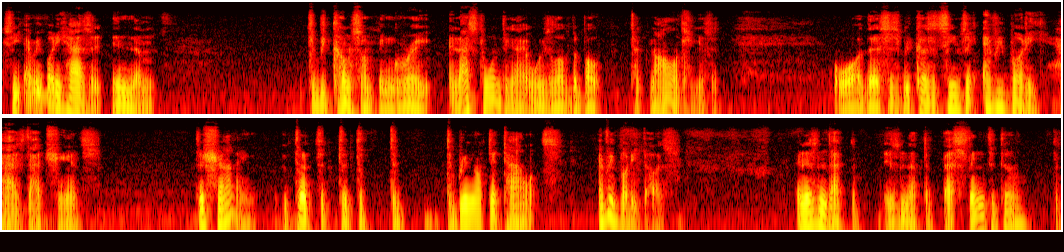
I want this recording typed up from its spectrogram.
See, everybody has it in them to become something great. And that's the one thing I always loved about technology is it or this is because it seems like everybody has that chance to shine, to to, to, to, to, to bring out their talents. Everybody does. And isn't that the isn't that the best thing to do? To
